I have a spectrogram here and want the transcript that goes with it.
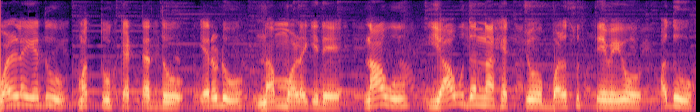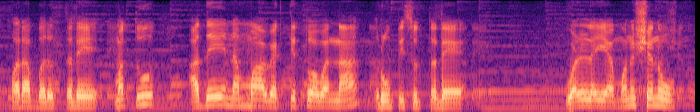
ಒಳ್ಳೆಯದು ಮತ್ತು ಕೆಟ್ಟದ್ದು ಎರಡು ನಮ್ಮೊಳಗಿದೆ. ನಾವು ಯಾವುದನ್ನು ಹೆಚ್ಚು ಬಳಸುತ್ತೇವೆಯೋ ಅದು ಹೊರಬರುತ್ತದೆ ಮತ್ತು ಅದೇ ನಮ್ಮ ವ್ಯಕ್ತಿತ್ವವನ್ನು ರೂಪಿಸುತ್ತದೆ. ಒಳ್ಳೆಯ ಮನುಷ್ಯನು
